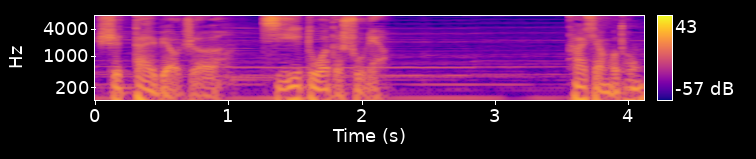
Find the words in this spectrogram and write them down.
是代表着极多的数量。他想不通，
